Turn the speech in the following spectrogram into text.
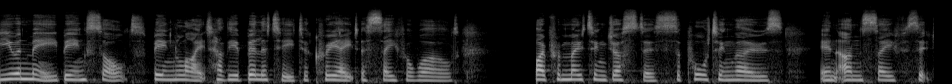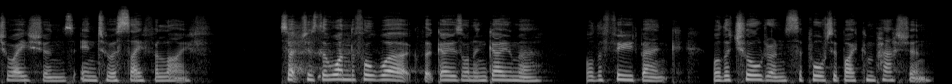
You and me, being salt, being light, have the ability to create a safer world by promoting justice, supporting those in unsafe situations into a safer life, such as the wonderful work that goes on in Goma or the food bank or the children supported by compassion.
